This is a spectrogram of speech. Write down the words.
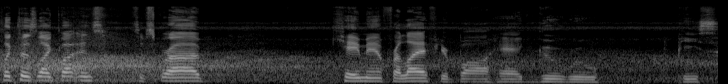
Click those like buttons, subscribe. K-Man for life, your bald head guru. Peace.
